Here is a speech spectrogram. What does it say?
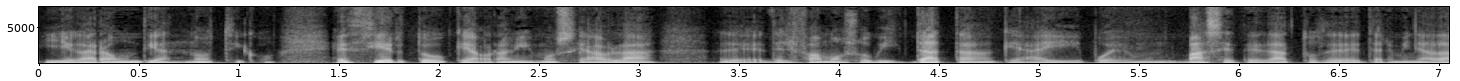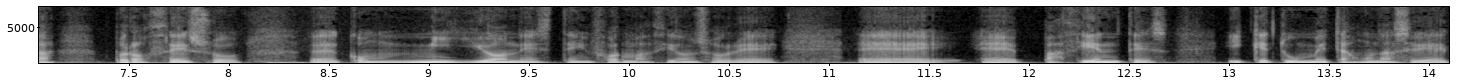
y llegar a un diagnóstico. Es cierto que ahora mismo se habla eh, del famoso Big Data, que hay pues bases de datos de determinados procesos eh, con millones de información sobre pacientes y que tú metas una serie de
